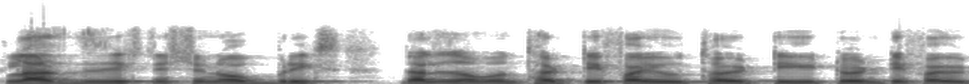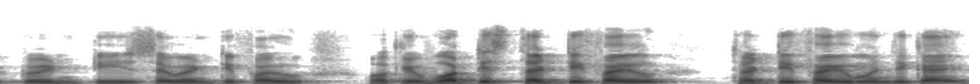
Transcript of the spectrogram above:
क्लास डिजिग्नेशन ऑफ ब्रिक्स त्याला आपण thirty five thirty twenty five twenty seventy five okay what is thirty five thirty five म्हणजे काय?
